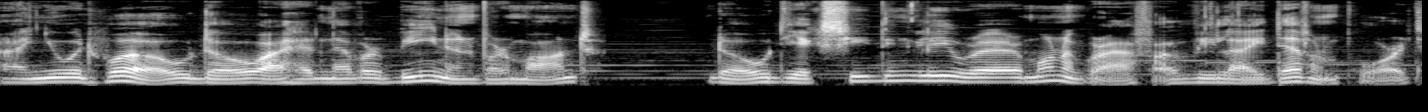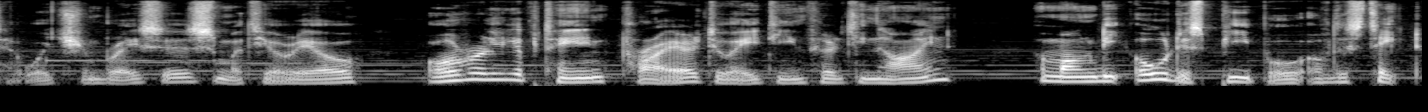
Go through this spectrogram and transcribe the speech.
I knew it well, though I had never been in Vermont, though the exceedingly rare monograph of Villai Davenport, which embraces material orally obtained prior to 1839 among the oldest people of the state.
